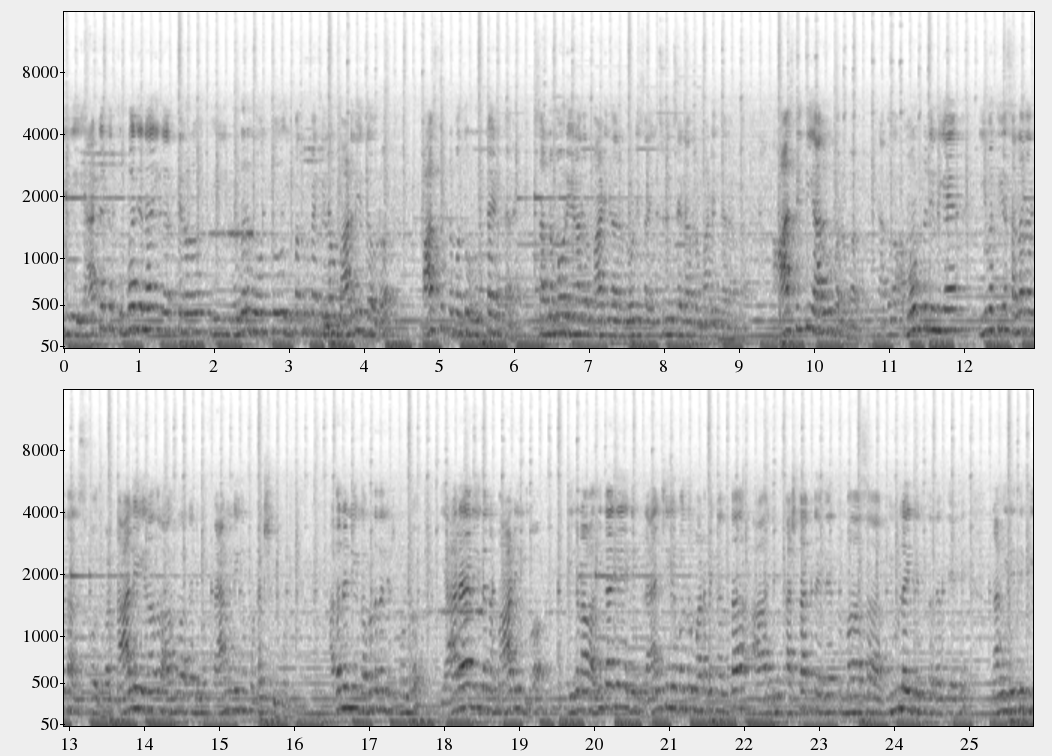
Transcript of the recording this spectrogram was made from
ಇದು ಯಾಕಂದ್ರೆ ತುಂಬ ಜನ ಈಗ ಕೆಲವರು ಈ ಮುನ್ನೂರ ಮೂವತ್ತು ಇಪ್ಪತ್ತು ರೂಪಾಯಿ ಕೆಲವರು ಮಾಡದಿದ್ದವರು ಹಾಸ್ಪಿಟ್ಲ್ ಬಂದು ಹುಡುಕ್ತಾ ಇರ್ತಾರೆ. ಸರ್, ನಮ್ಮವ್ರು ಏನಾದರೂ ಮಾಡಿದ್ದಾರೆ ನೋಡಿ ಸರ್ ಇನ್ಸೂರೆನ್ಸ್ ಏನಾದರೂ ಮಾಡಿದ್ದಾರೆ ಅಂತ. ಆ ಸ್ಥಿತಿ ಯಾರಿಗೂ ಬರಬಾರ್ದು. ಅದು ಅಮೌಂಟ್ ನಿಮಗೆ ಇವತ್ತಿಗೆ ಸಣ್ಣದಂತ ಅನಿಸ್ಬೋದು. ಬಟ್ ನಾಳೆ ಏನಾದರೂ ಆಗುವಾಗ ನಿಮ್ಮ ಫ್ಯಾಮಿಲಿಗೆ ಪ್ರೊಟೆಕ್ಷನ್ ಕೊಡುತ್ತೆ ಅದನ್ನು ನೀವು ಗಮನದಲ್ಲಿ ಇಟ್ಕೊಂಡು ಯಾರ್ಯಾರು ಇದನ್ನು ಮಾಡಿಲ್ವೋ, ಈಗ ನಾವು ಅದಕ್ಕಾಗಿ ನಿಮ್ಮ ಬ್ರಾಂಚಿಗೆ ಬಂದು ಮಾಡಬೇಕಂತ ನಿಮ್ಗೆ ಕಷ್ಟ ಆಗ್ತಾ ಇದೆ, ತುಂಬ ಸಹ ಕ್ಯೂ ಇರ್ತದೆ ಅಂತ ಹೇಳಿ ನಾವು ಈ ರೀತಿ ಡಿ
